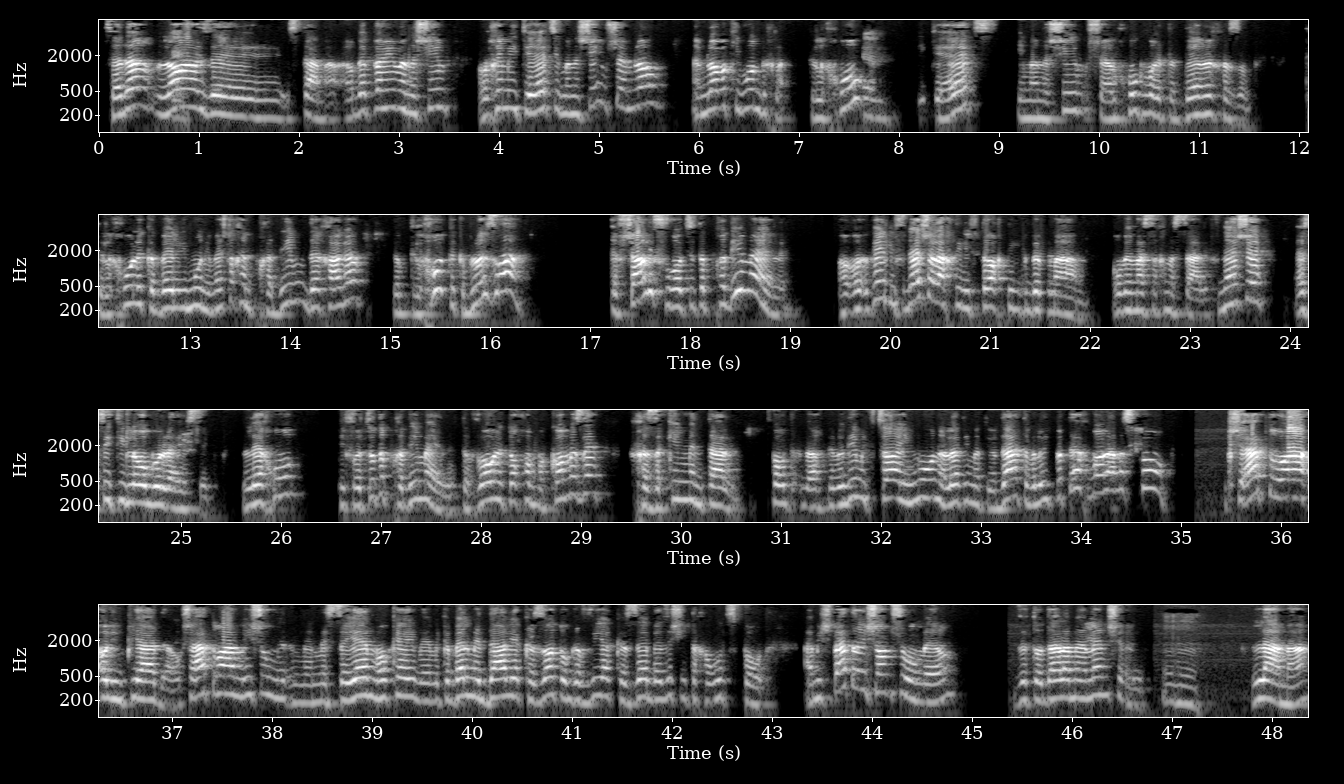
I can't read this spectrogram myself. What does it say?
בסדר? לא כן. איזה סתם. הרבה פעמים אנשים הולכים להתייעץ עם אנשים שהם לא, הם לא בכיוון בכלל. תלכו כן. להתייעץ עם אנשים שהלכו כבר את הדרך הזאת. תלכו לקבל אימון. אם יש לכם פחדים, דרך אגב, גם תלכו, תקבלו עזרה. אפשר לפרוץ את הפחדים האלה. אוקיי, לפני שהלכתי לפתוח תיק במע"מ או במס הכנסה, לפני שעשיתי לוגו לעסק, לכו, תפרצו את הפחדים האלה, תבואו לתוך המקום הזה חזקים מנטלית. אתם יודעים, מקצוע אימון, אני לא יודעת אם את יודעת, אבל הוא התפתח בעולם הספורט. כשאת רואה אולימפיאדה, או כשאת רואה מישהו מסיים, אוקיי, ומקבל מדליה כזאת או גביע כזה באיזושהי תחרות ספורט, המשפט הראשון שהוא אומר, זה תודה למאמן שלי. Mm-hmm. למה?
